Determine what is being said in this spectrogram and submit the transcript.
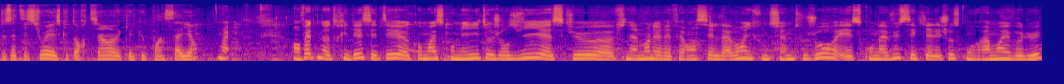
de cette session et est-ce que tu en retiens euh, quelques points saillants? En fait, notre idée, c'était euh, comment est-ce qu'on milite aujourd'hui? Est-ce que euh, finalement les référentiels d'avant, ils fonctionnent toujours? Et ce qu'on a vu, c'est qu'il y a des choses qui ont vraiment évolué.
